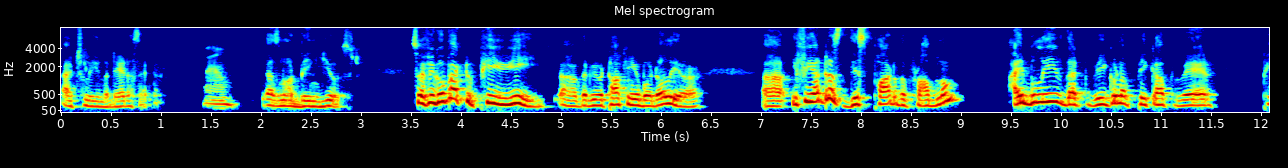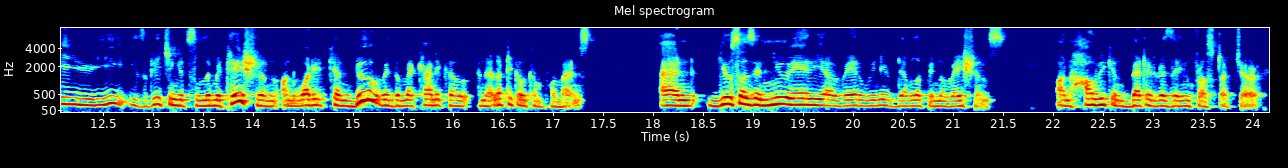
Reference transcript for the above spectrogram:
actually in the data center. Wow. That's not being used. So if you go back to PUE uh, that we were talking about earlier, uh, if we address this part of the problem, I believe that we're going to pick up where PUE is reaching its limitation on what it can do with the mechanical and electrical components and gives us a new area where we need to develop innovations on how we can better utilize the infrastructure.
